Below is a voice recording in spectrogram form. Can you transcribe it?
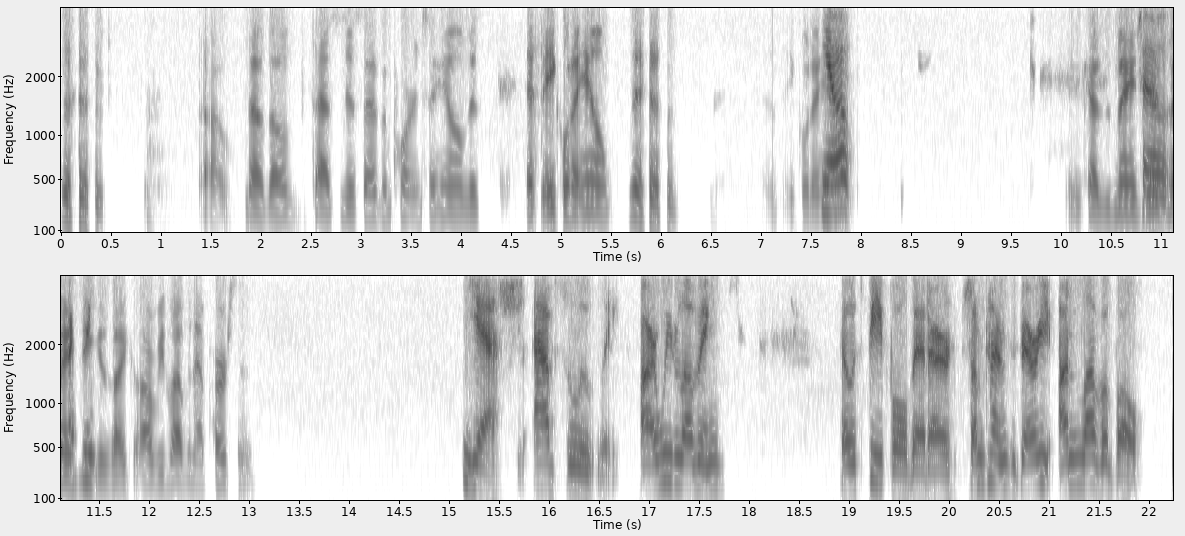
Uh, so those, those that's just as important to him. It's it's equal to him. it's equal to him. Yep. Because the main So, his main I thing think- is like, are we loving that person? Yes, absolutely. Are we loving those people that are sometimes very unlovable?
